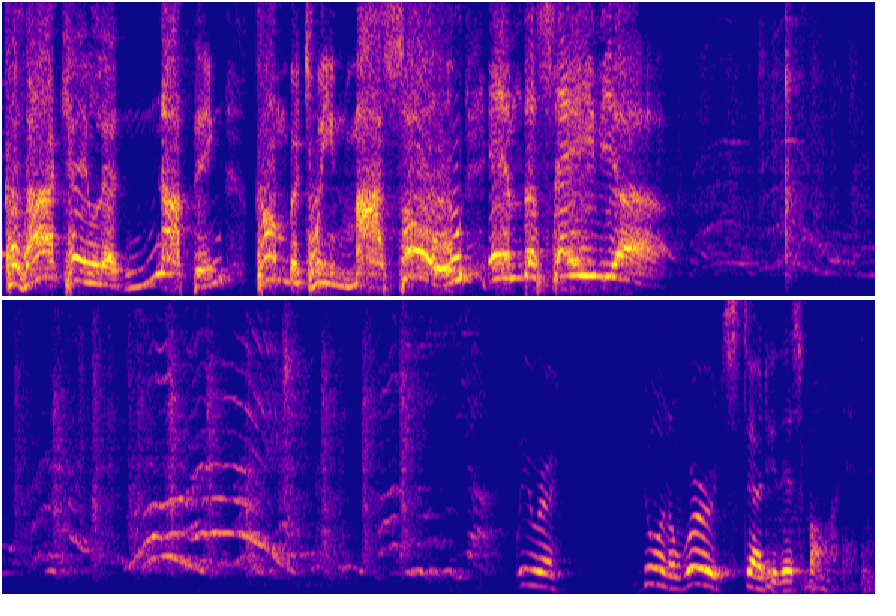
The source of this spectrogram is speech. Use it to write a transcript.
Because I can't let nothing come between my soul and the Savior. We were doing a word study this morning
